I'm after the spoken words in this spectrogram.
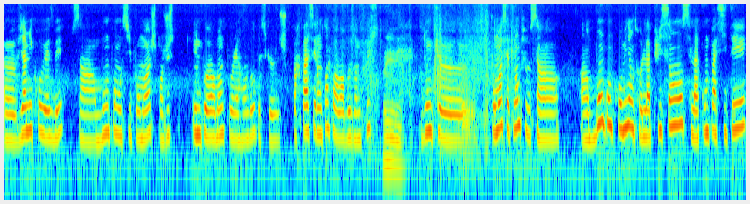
euh, via micro USB. C'est un bon point aussi pour moi. Je prends juste une powerbank pour les randos parce que je pars pas assez longtemps pour avoir besoin de plus. Oui, oui. Donc euh, pour moi cette lampe c'est un, un bon compromis entre la puissance, la compacité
